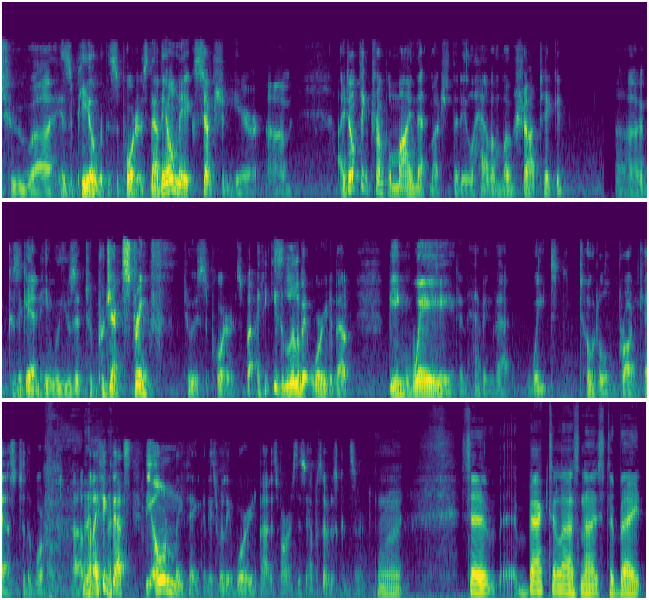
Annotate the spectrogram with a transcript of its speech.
to uh, his appeal with the supporters. Now, the only exception here, um, I don't think Trump will mind that much that he'll have a mugshot taken because uh, again, he will use it to project strength to his supporters. But I think he's a little bit worried about being weighed and having that weight total broadcast to the world. Uh, but I think that's the only thing that he's really worried about as far as this episode is concerned. Right. So back to last night's debate.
